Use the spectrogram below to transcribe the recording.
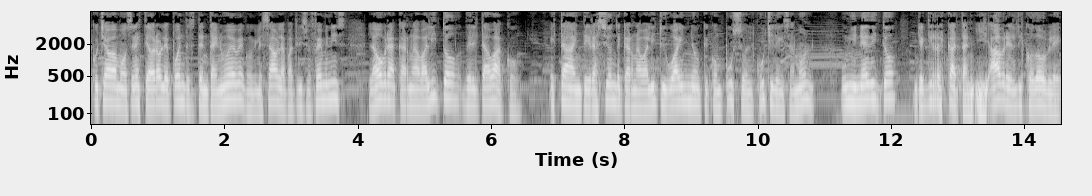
escuchábamos en este adorable puente 79, con que les habla Patricio Féminis, la obra Carnavalito del Tabaco. Esta integración de Carnavalito y Guayno que compuso el Cuchi Leguizamón, un inédito que aquí rescatan y abre el disco doble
